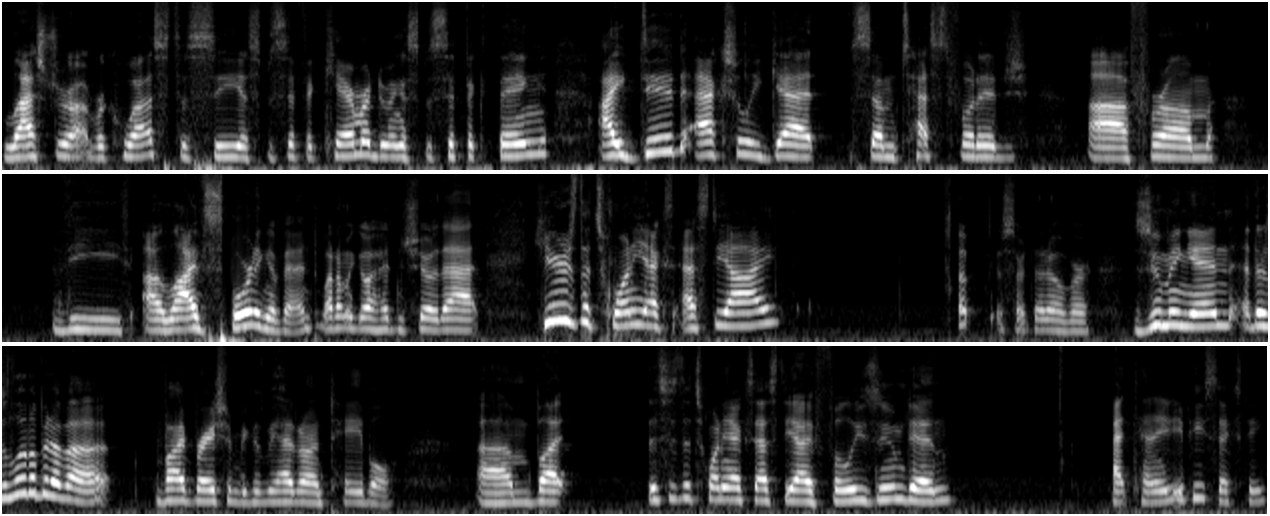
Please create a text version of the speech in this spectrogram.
last request to see a specific camera doing a specific thing. I did actually get some test footage uh, from the uh, live sporting event. Why don't we go ahead and show that? Here's the 20x SDI. Oh, start that over. Zooming in, there's a little bit of a vibration because we had it on a table. Um, but this is the 20x SDI fully zoomed in at 1080p 60.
